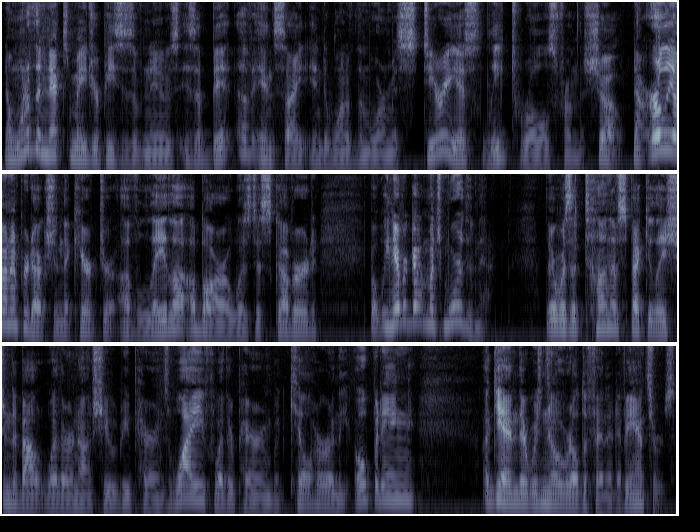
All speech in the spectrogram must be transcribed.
Now, one of the next major pieces of news is a bit of insight into one of the more mysterious leaked roles from the show. Now, early on in production, the character of Laila Aybara was discovered, but we never got much more than that. There was a ton of speculation about whether or not she would be Perrin's wife, whether Perrin would kill her in the opening. Again, there was no real definitive answers.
